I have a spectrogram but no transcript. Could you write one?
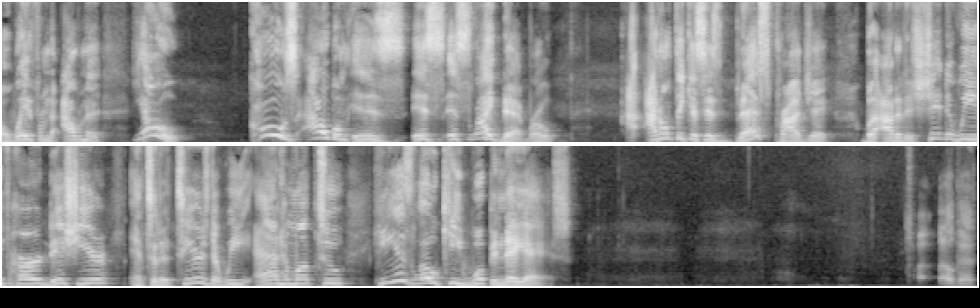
away from the album that yo, Cole's album is is it's like that, bro. I, I don't think it's his best project, but out of the shit that we've heard this year and to the tears that we add him up to, he is low key whooping their ass. okay.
